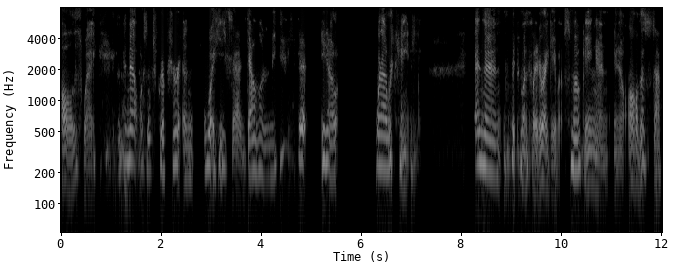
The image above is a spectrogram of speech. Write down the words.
all this way. And that was the scripture and what he said downloaded me that, you know, when I was changed. And then six months later, I gave up smoking and, you know, all this stuff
